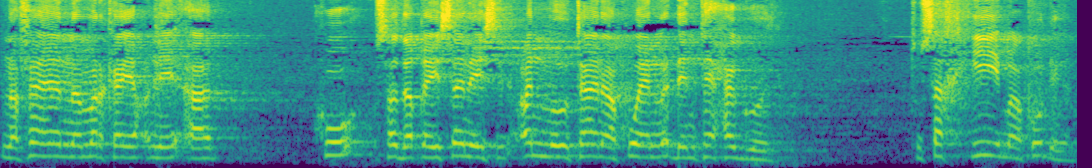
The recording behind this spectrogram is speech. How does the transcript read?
nafaheenna marka yacnii aad ku sadaqaysanaysid. Can mowtaana kuweenna dhintay xaggooda. Tusakhii maa ku dhigan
